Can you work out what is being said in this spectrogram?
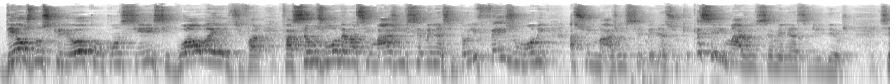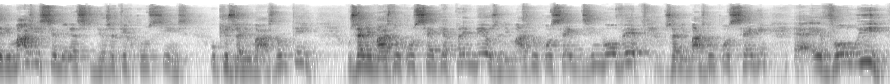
Deus nos criou com consciência igual a Ele. Façamos o homem a nossa imagem e semelhança. Então Ele fez o homem a sua imagem e semelhança. O que é ser imagem e semelhança de Deus? Ser imagem e semelhança de Deus é ter consciência. O que os animais não têm. Os animais não conseguem aprender, os animais não conseguem desenvolver, os animais não conseguem é, evoluir.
